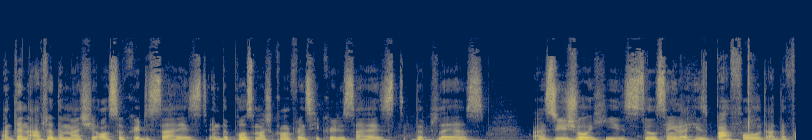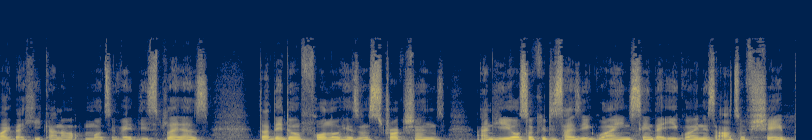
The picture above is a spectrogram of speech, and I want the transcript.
And then after the match, he also criticized, in the post match conference, he criticized the players. As usual, he's still saying that he's baffled at the fact that he cannot motivate these players, that they don't follow his instructions. And he also criticized Higuain, saying that Higuain is out of shape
